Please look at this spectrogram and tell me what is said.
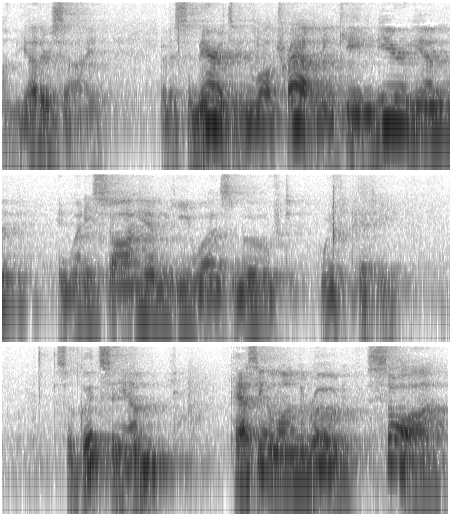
on the other side. But a Samaritan, while traveling, came near him, and when he saw him, he was moved with pity. So, good Sam, passing along the road, saw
